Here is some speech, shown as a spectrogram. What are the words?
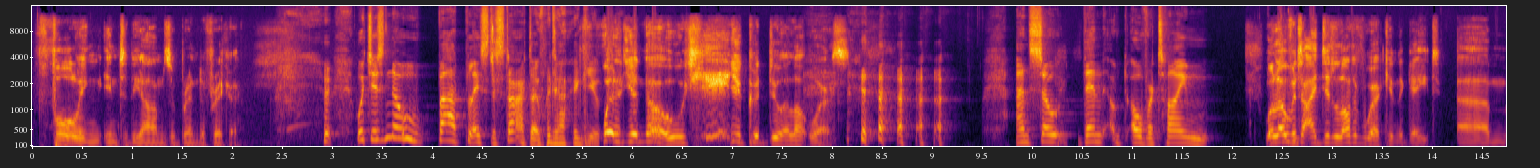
falling into the arms of Brenda Fricker. which is no bad place to start, I would argue. Well, you know, you could do a lot worse. and so then over time. Well, over time, I did a lot of work in the gate, um,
